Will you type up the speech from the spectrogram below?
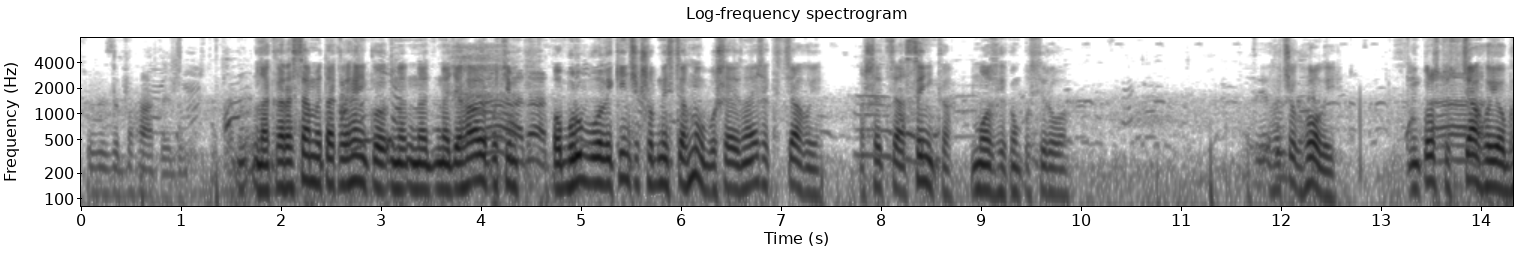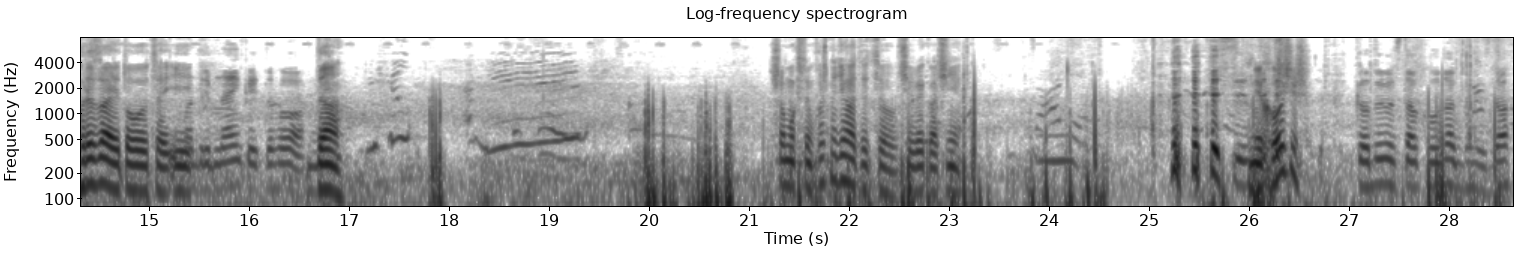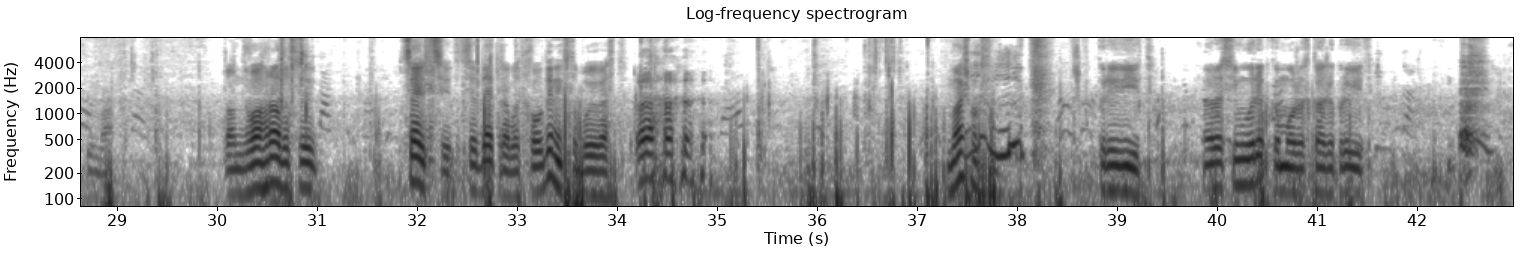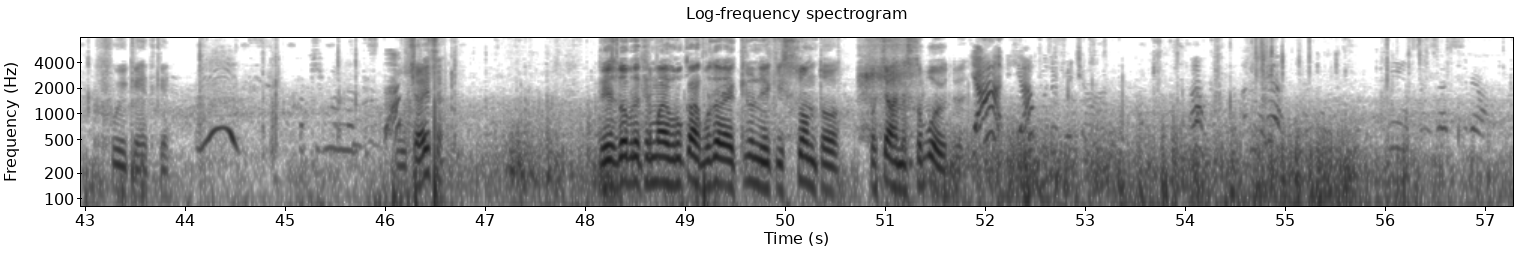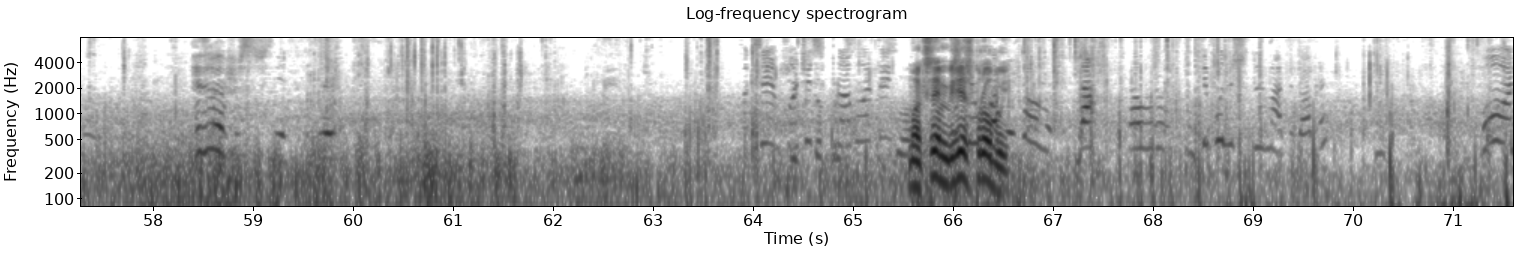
вже забагато, я думаю, що це. на карася ми так легенько на- на- надягали, потім да. обрубували кінчик, щоб не стягнув, бо ще знаєш як стягує. А ще ця синька мозги компостував. Це я Гачок голий. Він просто стягує, обгризає того це і. думаю, дрібненько того. Да. Що, Максим, хочеш надягати цього черв'яка чи ні? Не хочеш? Коли став холодок, бо не здох нема. Там 2 градуси Цельсія. Це де треба? Холодильник з тобою вести. Бачиш, Максим? Привіт. Привіт. Зараз йому рибка може скаже привіт. Фу, яке таке. Хочеш мене достати? Получається? Десь добре тримай в руках, бо зараз як клюне якийсь сон, то потягне з собою тебе. Я, я буду витягати. А, а ні. Ні, застряг. Я зараз все. Максим, хочеш спробувати? Максим, біжи спробуй. Так, ти будеш тримати, добре?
